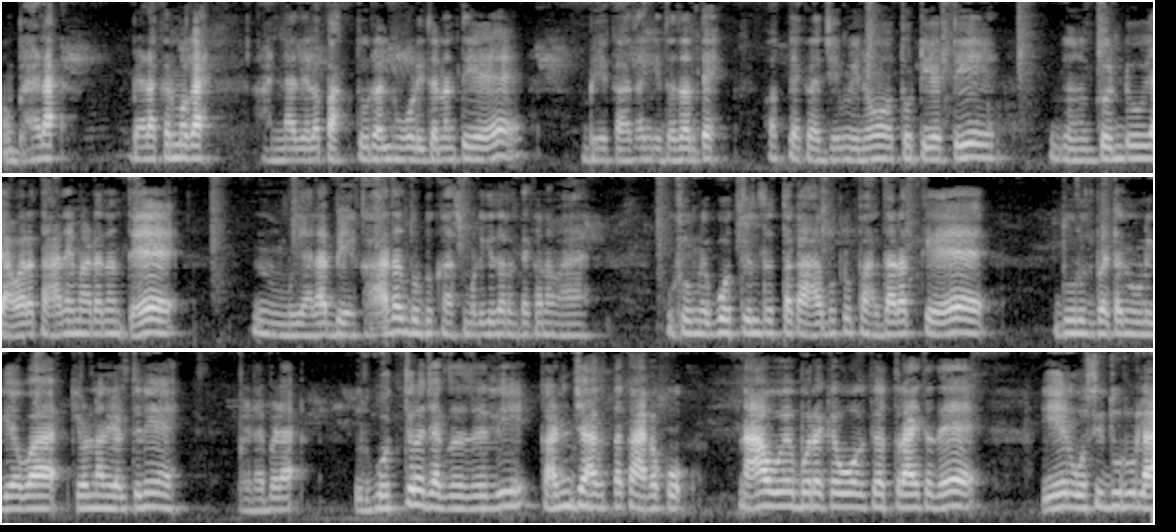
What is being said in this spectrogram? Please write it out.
ಬೇಡ. ಬೇಡ ಕಣ್ಮಗ ಅಣ್ಣದೆಲ್ಲ ಪಕ್ಕದೂರಲ್ಲಿ ನೋಡಿದನಂತೆ ಬೇಕಾದಂಗೆ ಇದ್ದದಂತೆ. ಹತ್ತು ಎಕರೆ ಜಮೀನು ತೊಟ್ಟಿ ಎಟ್ಟಿ ಗಂಡು ಯಾವಾರ ತಾನೇ ಮಾಡದಂತೆ. ಎಲ್ಲ ಬೇಕಾದಾಗ ದುಡ್ಡು ಕಾಸು ಮಡಗಿದಾರಂತೆ ಕಣವ ಸುಮ್ಮನೆ ಗೊತ್ತಿಲ್ಲದ ತಕ ಆಗ್ಬಿಟ್ಟು ಪರದಾಡೋಕ್ಕೆ ದೂರದ ಬೆಟ್ಟ ನುಣಿಗೆವ ಕೇಳಿ, ನಾನು ಹೇಳ್ತೀನಿ. ಬೇಡ ಬೇಡ. ಇದು ಗೊತ್ತಿರೋ ಜಾಗದಲ್ಲಿ ಕಣ್ಣು ಜಾಗ ತಕ್ಕ ಆಗಬೇಕು. ನಾವೇ ಬರೋಕ್ಕೆ ಹೋಗೋಕ್ಕೆ ಹತ್ರ ಆಯ್ತದೆ. ಏನು ಹೊಸಿ ದೂರಲ್ಲ.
